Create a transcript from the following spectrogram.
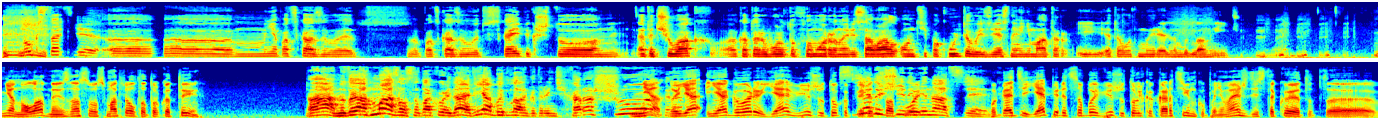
Ну, кстати, э, э, мне подсказывает подсказывают в скайпик, что этот чувак, который World of Tomorrow нарисовал, он типа культовый, известный аниматор, и это вот мы реально быдланы. Не, ну ладно, из нас его смотрел-то только ты. А, ну ты отмазался такой, да? Это я быдлан, который ничего. Хорошо. Нет, ну я, я говорю, я вижу только перед собой... номинации. Погоди, я перед собой вижу только картинку, понимаешь? Здесь такой этот, э,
